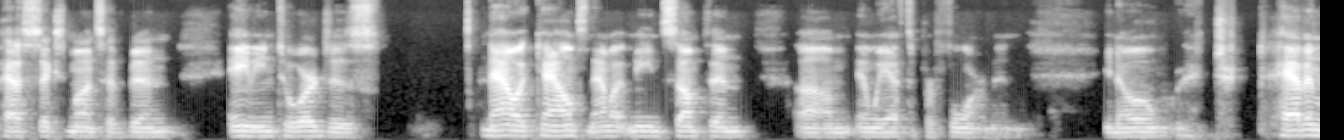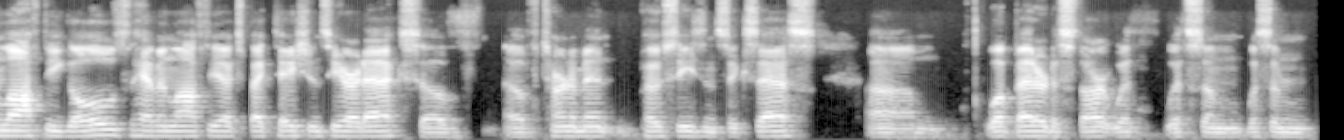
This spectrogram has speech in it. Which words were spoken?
past six months have been aiming towards. Is now it counts. Now it means something, um, and we have to perform. And you know, having lofty goals, having lofty expectations here at X of of tournament postseason success. Um, what better to start with with some with some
